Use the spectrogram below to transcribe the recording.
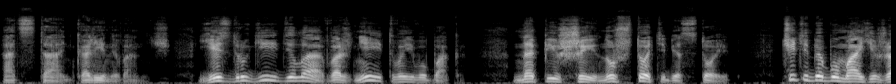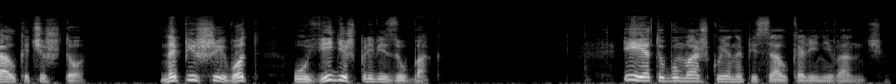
Отстань, Калин Иванович. Есть другие дела, важнее твоего бака. Напиши, ну что тебе стоит? Чи тебе бумаги жалко, чи что? Напиши, вот увидишь, привезу бак. И эту бумажку я написал Калине Ивановичу.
